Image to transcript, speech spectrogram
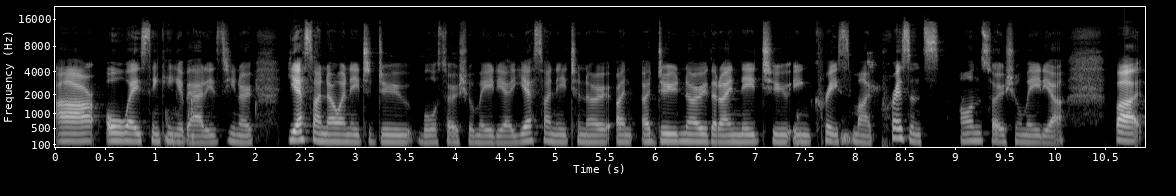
are always thinking about is, you know, yes, I know I need to do more social media. Yes, I need to know, I, I do know that I need to increase my presence on social media, but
